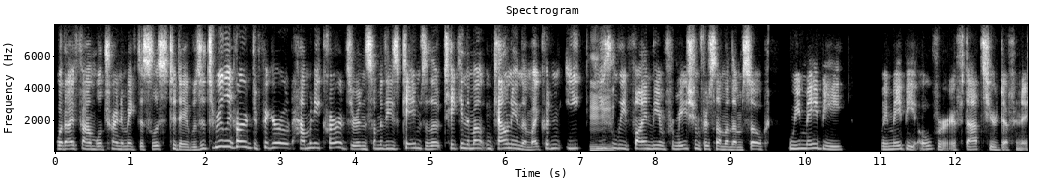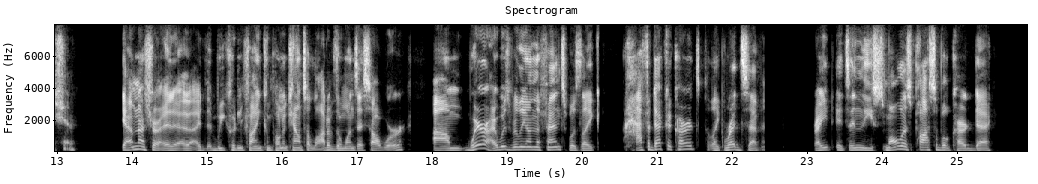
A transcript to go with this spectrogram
what i found while trying to make this list today was it's really hard to figure out how many cards are in some of these games without taking them out and counting them. I couldn't e- mm. easily find the information for some of them. So we may be we may be over if that's your definition. Yeah i'm not sure. I, I, I, we couldn't find component counts. A lot of the ones i saw were um, where I was really on the fence was like half a deck of cards, like Red Seven, right? It's in the smallest possible card deck.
